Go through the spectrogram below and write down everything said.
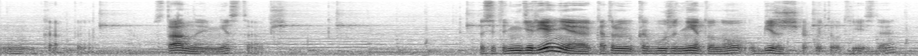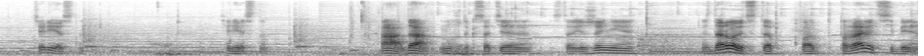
Ну, как бы... Странное место вообще. То есть это не деревня, которую как бы уже нету, но убежище какое-то вот есть, да? Интересно. Интересно. А, да, нужно, кстати, снаряжение. Здоровец-то подправить себе.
